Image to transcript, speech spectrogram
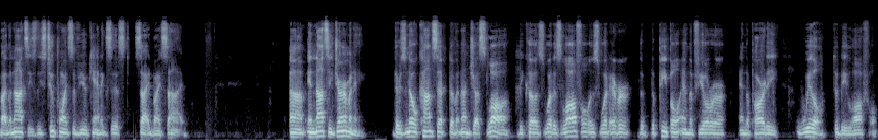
by the Nazis. These two points of view can't exist side by side. Um, in Nazi Germany, there's no concept of an unjust law because what is lawful is whatever the, the people and the Fuhrer and the party will to be lawful.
